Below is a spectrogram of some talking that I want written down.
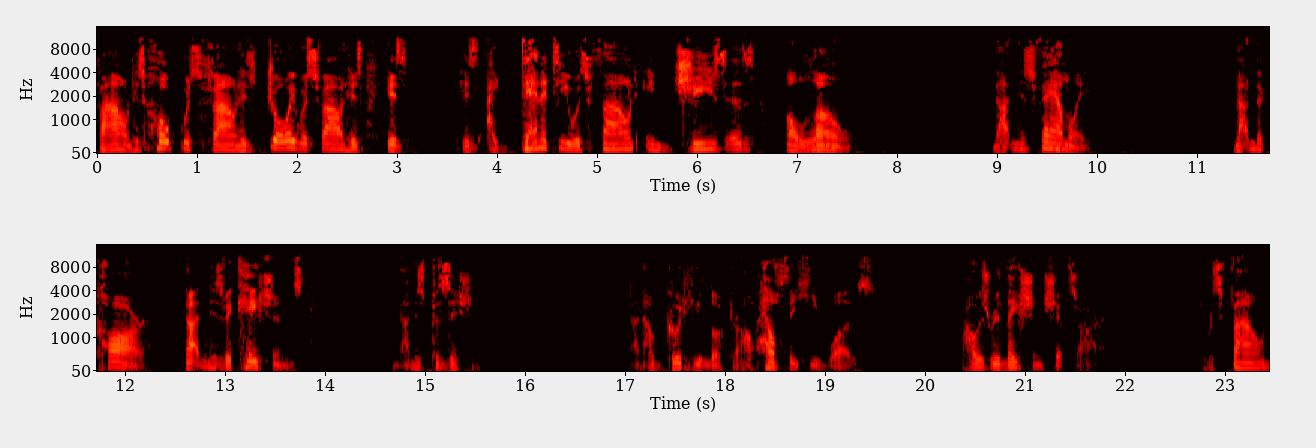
found, his hope was found, his joy was found, his, his, his identity was found in Jesus alone. Not in his family, not in the car, not in his vacations, not in his position, not in how good he looked or how healthy he was or how his relationships are. It was found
